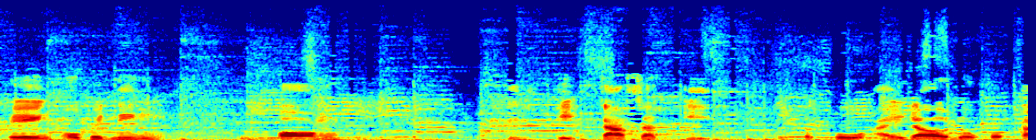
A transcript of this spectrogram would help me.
เพลง Opening ของอิกิกาซากิ สกูไอดอลโดโกไก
